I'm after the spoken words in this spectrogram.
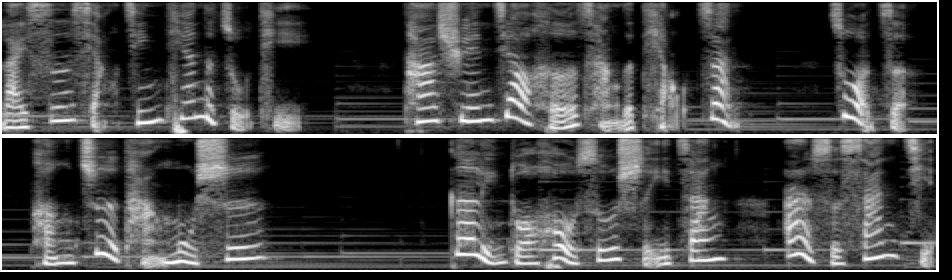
来思想今天的主题。他宣教合场的挑战。作者彭志堂牧师，《哥林多后书》十一章二十三节：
